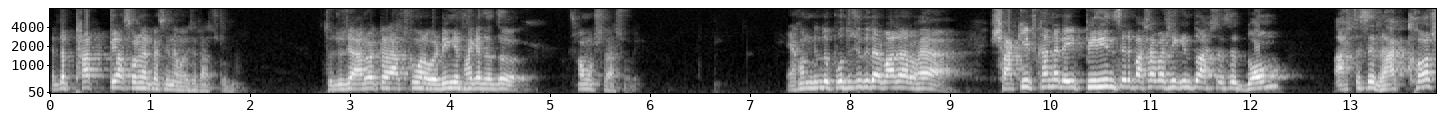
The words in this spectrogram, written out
এটা থার্ড ক্লাস অনেক একটা সিনেমা হয়েছে রাজকুমার। তো যদি আরও একটা রাজকুমার ওয়েডিং এ থাকে, তাহলে তো সমস্যা আসলে। এখন কিন্তু প্রতিযোগিতার বাজার, ভাইয়া। শাকিব খানের এই প্রিন্সের পাশাপাশি কিন্তু আস্তে আস্তে দম আস্তে আস্তে রাক্ষস।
